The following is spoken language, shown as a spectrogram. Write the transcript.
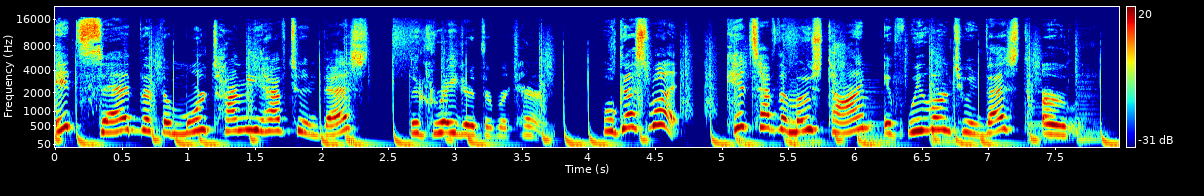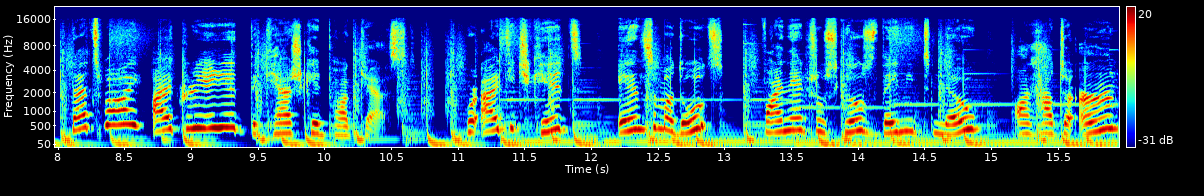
It's said that the more time you have to invest, the greater the return. Well, guess what? Kids have the most time if we learn to invest early. That's why I created the Cash Kid podcast, where I teach kids and some adults financial skills they need to know on how to earn,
